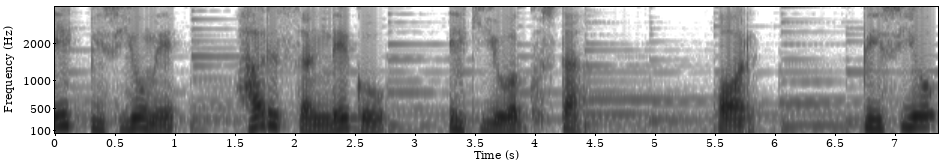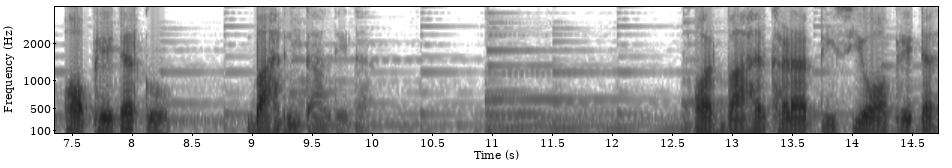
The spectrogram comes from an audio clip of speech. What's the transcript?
एक पीसीओ में हर संडे को एक युवक घुसता और पीसीओ ऑपरेटर को बाहर निकाल देता। और बाहर खड़ा पीसीओ ऑपरेटर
